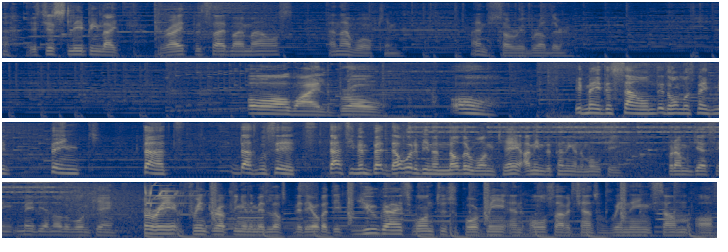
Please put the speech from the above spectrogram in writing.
it's just sleeping like right beside my mouse and I woke him. I'm sorry, brother. Oh, wild, bro. Oh, it made the sound. It almost made me think that that was it. That's even better. That would have been another 1k. I mean, depending on the multi. But I'm guessing maybe another 1k. Sorry for interrupting in the middle of the video, but if you guys want to support me and also have a chance of winning some of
